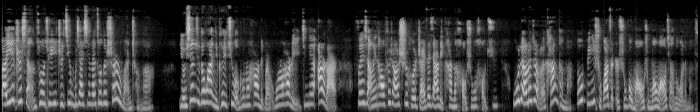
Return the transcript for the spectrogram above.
把一直想做却一直静不下心来做的事儿完成啊！有兴趣的话，你可以去我公众号里边，我公众号里今天二栏。分享了一套非常适合宅在家里看的好书好剧，无聊了就来看看嘛，那不比你数瓜子儿、数狗毛、数猫毛强多了吗？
